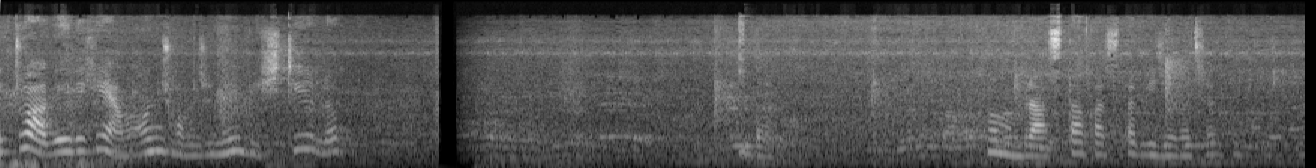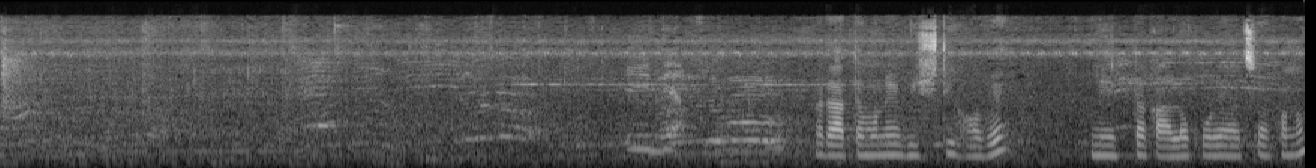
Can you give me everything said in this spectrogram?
একটু আগেই দেখি এমন ঝমঝমে বৃষ্টি এলো। হুম রাস্তা ফাস্তা ভিজে গেছে। রাতে মনে বৃষ্টি হবে মেঘটা কালো করে আছে এখনও।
